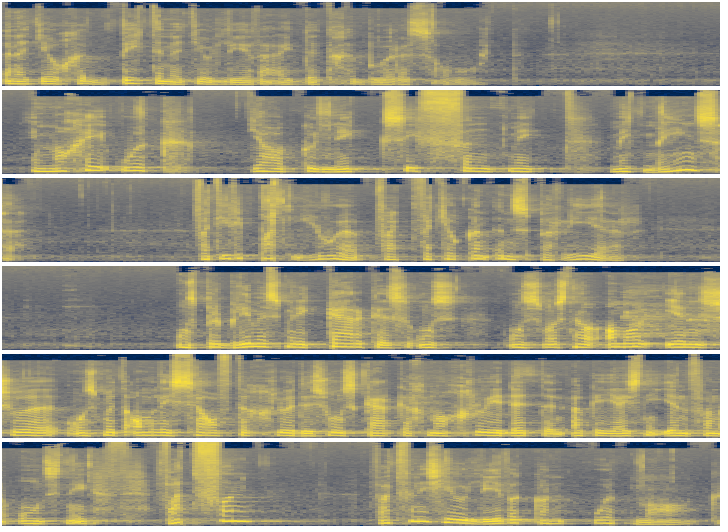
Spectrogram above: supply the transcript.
en dat jou gebed en dat jou lewe uit dit gebore sal word. En mag jy ook ja koneksie vind met met mense wat hierdie pad loop, wat wat jou kan inspireer. Ons probleem is met die kerk is ons ons mos nou almal een so ons moet almal dieselfde glo. Dis ons kerke maar glo dit en okay, jy's nie een van ons nie. Wat van wat van as jy jou lewe kan oopmaak?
